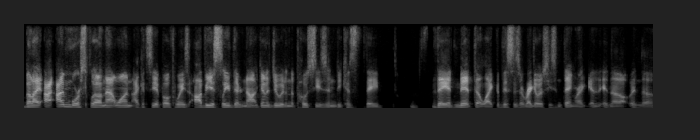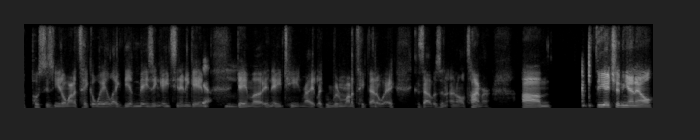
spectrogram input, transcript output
but I, I am more split on that one. I could see it both ways. Obviously, they're not going to do it in the postseason because they they admit that like this is a regular season thing, right? In, in the in the postseason, you don't want to take away like the amazing 18 inning game yeah. Hmm. game uh, in 18, right? Like we wouldn't want to take that away because that was an, an all timer. Um, DH in the NL,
